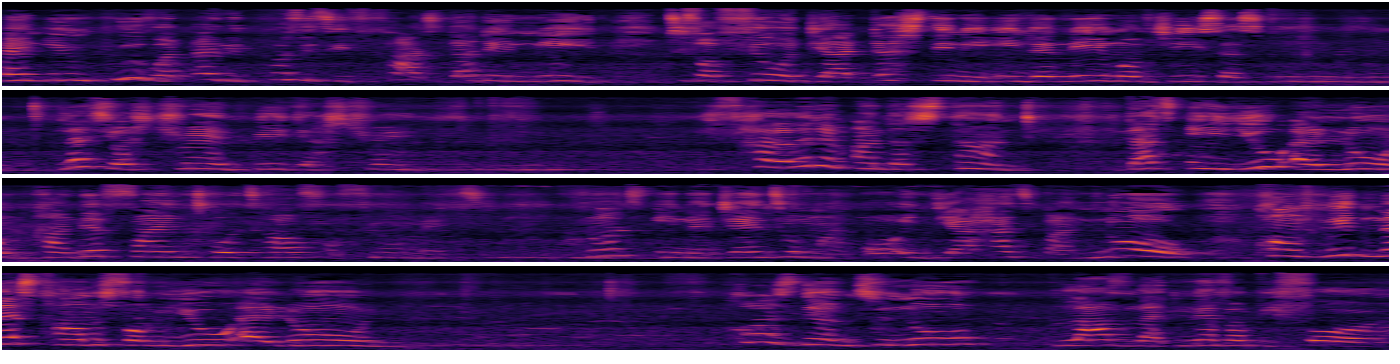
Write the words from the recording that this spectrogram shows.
and improve on every positive part that they need to fulfill their destiny in the name of Jesus. Let your strength be their strength. Father, let them understand that in you alone can they find total fulfillment. Not in a gentleman or in their husband. No, completeness comes from you alone. Cause them to know love like never before.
